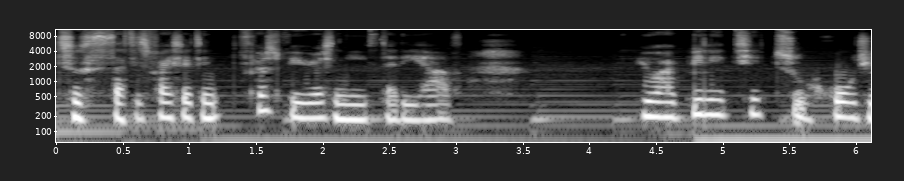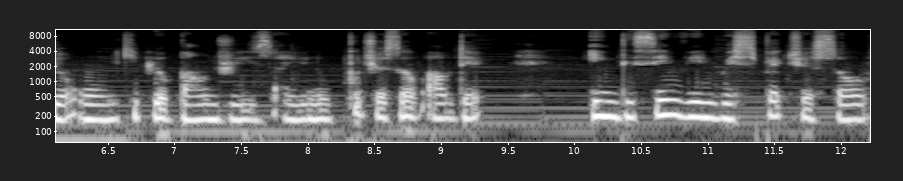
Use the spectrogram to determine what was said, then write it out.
to satisfy certain first various needs that they have your ability to hold your own, keep your boundaries, and you know, put yourself out there in the same vein, respect yourself,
